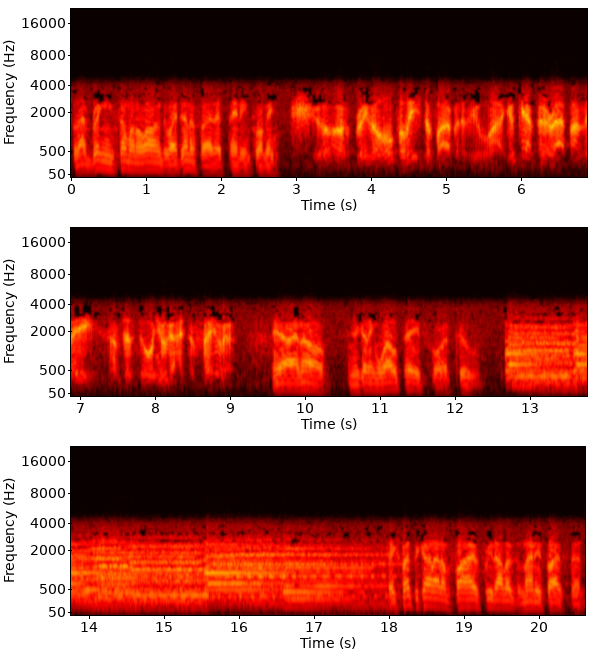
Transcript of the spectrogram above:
But I'm bringing someone along to identify that painting for me. Sure. Bring the whole police department if you want. You can't put a rap on me. I'm just doing you guys a favor. Yeah, I know. And you're getting well paid for it, too. Expense account item five, three dollars and ninety-five cents.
